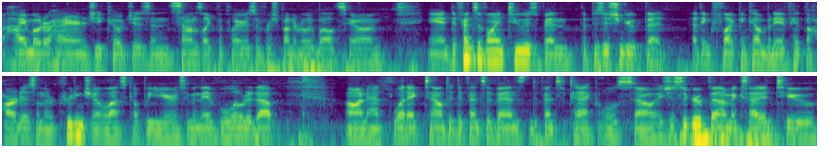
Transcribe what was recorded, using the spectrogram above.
high motor, high energy coaches, and sounds like the players have responded really well to him. And defensive line too has been the position group that I think Fleck and company have hit the hardest on the recruiting trail the last couple years. I mean, they've loaded up on athletic, talented defensive ends and defensive tackles. So it's just a group that I'm excited to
